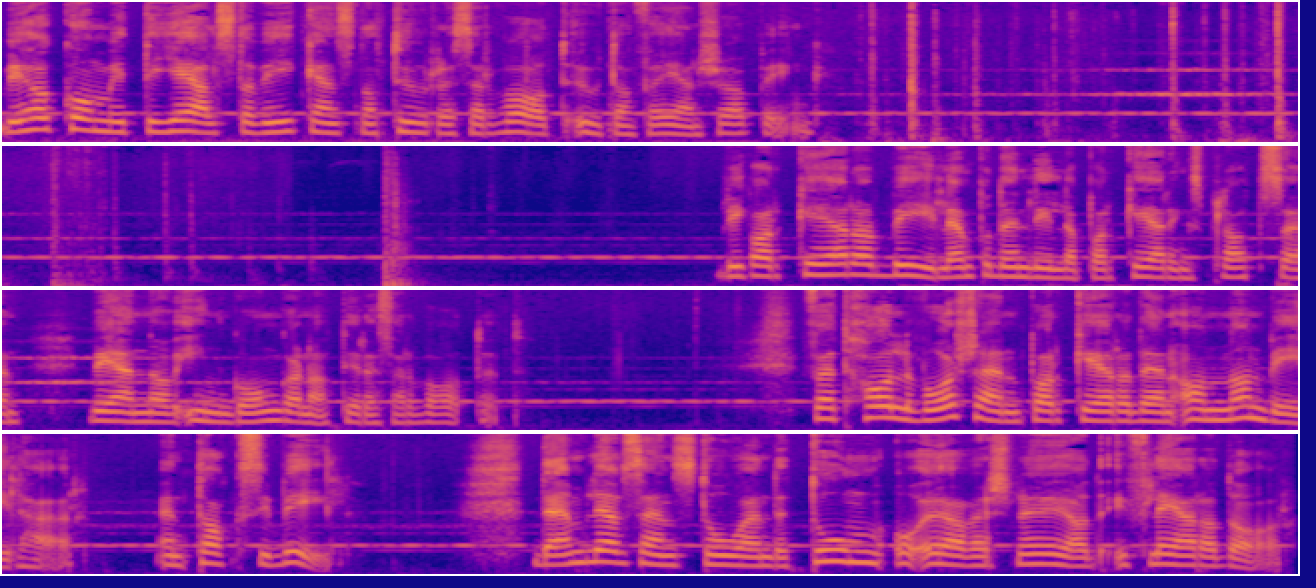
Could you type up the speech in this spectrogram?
Vi har kommit till Gälstavikens naturreservat utanför Enköping. Vi parkerar bilen på den lilla parkeringsplatsen vid en av ingångarna till reservatet. För ett halvår sedan parkerade en annan bil här, en taxibil. Den blev sedan stående tom och översnöad i flera dagar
